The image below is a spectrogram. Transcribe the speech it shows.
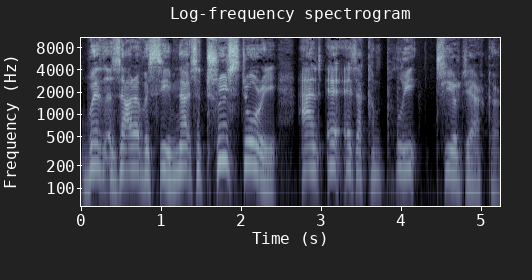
with Zaira Wasim. Now, it's a true story and it is a complete tearjerker.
